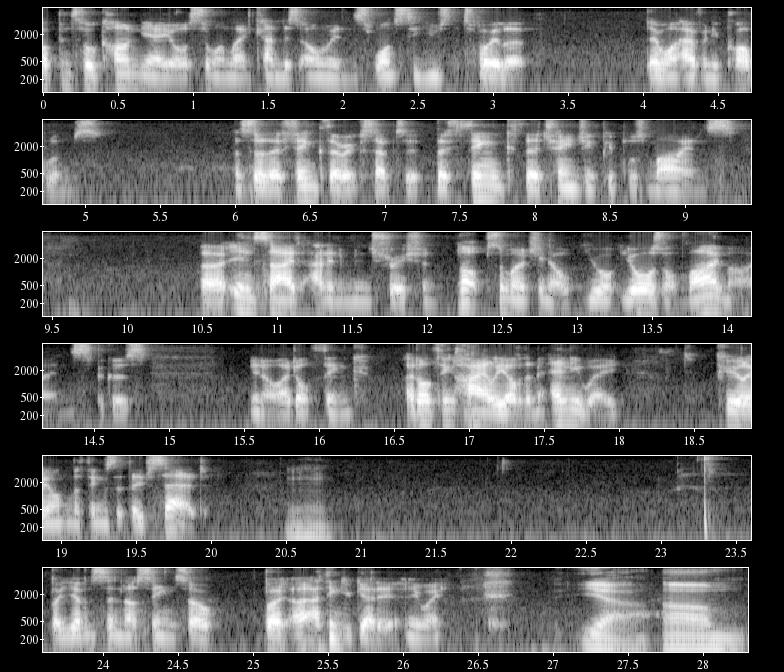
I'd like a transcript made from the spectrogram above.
up until Kanye or someone like Candace Owens wants to use the toilet, they won't have any problems. And so they think they're accepted. They think they're changing people's minds uh, inside an administration. Not so much, you know, your, yours or my minds, because, you know, I don't think I don't think highly of them anyway, purely on the things that they've said. Mm-hmm. But you haven't seen that scene, so. But I I think you get it anyway. Yeah. Um,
